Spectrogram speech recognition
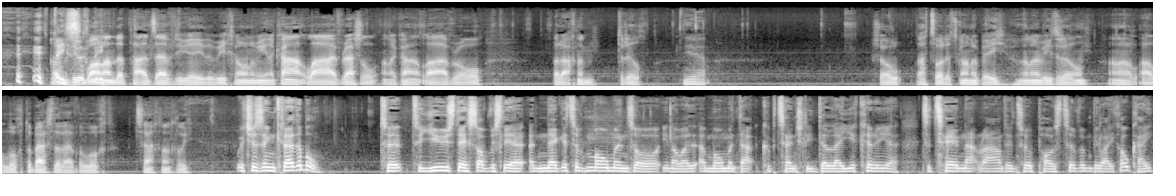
gonna do one on the pads every day of the week. You know what I mean? I can't live wrestle and I can't live roll, but I can drill. Yeah, So that's what it's gonna be. I'm gonna be drilling, and I'll, I'll look the best I've ever looked, technically. which is incredible. To to use this obviously a, a negative moment or you know a, a moment that could potentially delay your career to turn that round into a positive and be like, okay,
